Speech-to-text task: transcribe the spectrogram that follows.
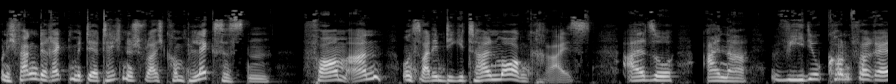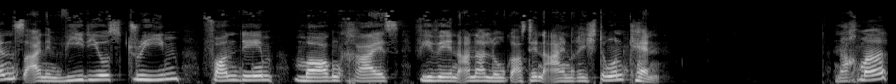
Und ich fange direkt mit der technisch vielleicht komplexesten Form an, und zwar dem digitalen Morgenkreis also einer Videokonferenz, einem Videostream von dem Morgenkreis, wie wir ihn analog aus den Einrichtungen kennen. Nochmal,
